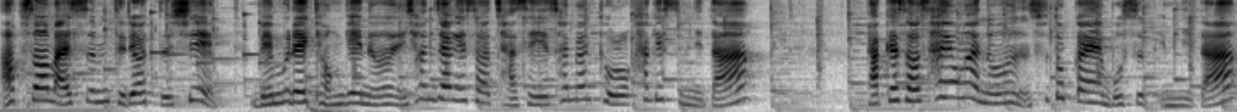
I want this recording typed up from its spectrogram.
앞서 말씀드렸듯이 매물의 경계는 현장에서 자세히 설명토록 하겠습니다. 밖에서 사용하는 수도가의 모습입니다.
